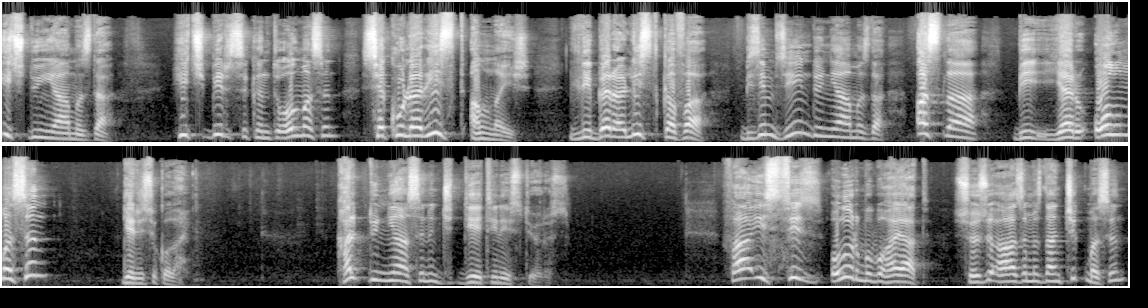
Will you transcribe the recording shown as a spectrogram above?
iç dünyamızda hiçbir sıkıntı olmasın. Sekülerist anlayış, liberalist kafa bizim zihin dünyamızda asla bir yer olmasın. Gerisi kolay. Kalp dünyasının ciddiyetini istiyoruz. Faizsiz olur mu bu hayat? Sözü ağzımızdan çıkmasın.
